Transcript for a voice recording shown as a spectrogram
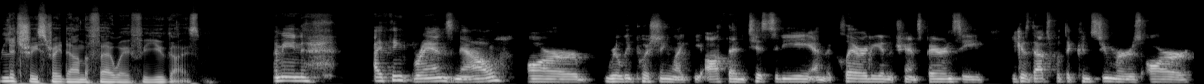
literally straight down the fairway for you guys? I mean, I think brands now are really pushing like the authenticity and the clarity and the transparency because that's what the consumers are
